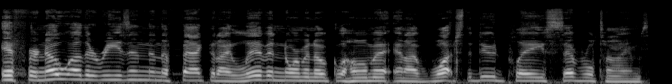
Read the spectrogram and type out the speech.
If for no other reason than the fact that I live in Norman, Oklahoma, and I've watched the dude play several times.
